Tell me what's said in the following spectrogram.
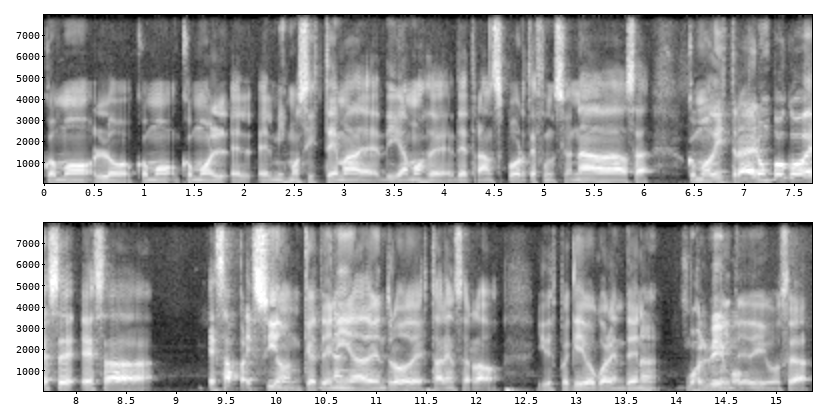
cómo, lo, cómo, cómo el, el- el mismo sistema, de, digamos, de, de transporte funcionaba. O sea, como distraer un poco ese, esa, esa presión que tenía dentro de estar encerrado. Y después que llegó cuarentena, Volvimos. y te digo, o sea,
